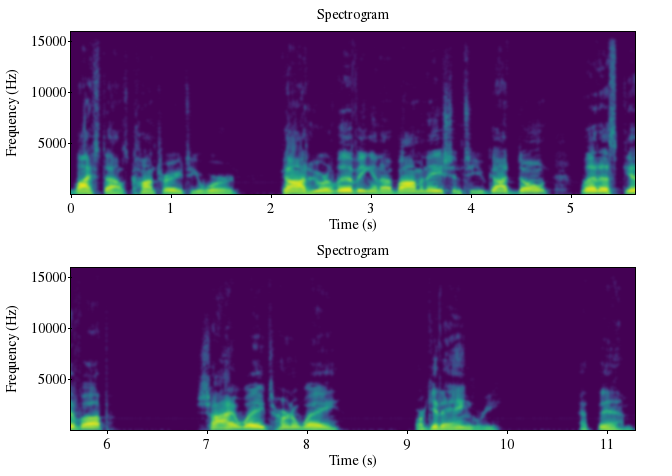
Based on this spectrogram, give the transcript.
lifestyles contrary to your word. God, who are living in an abomination to you. God, don't let us give up, shy away, turn away, or get angry at them.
